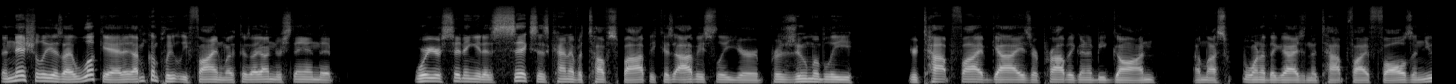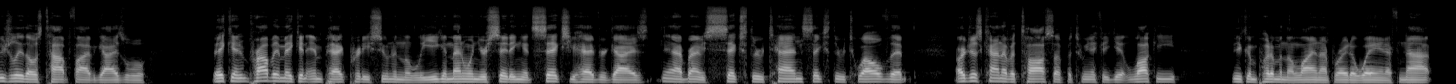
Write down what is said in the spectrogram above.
initially, as I look at it, I'm completely fine with because I understand that where you're sitting at as six is kind of a tough spot because obviously you're presumably your top five guys are probably going to be gone unless one of the guys in the top five falls. And usually those top five guys will they can probably make an impact pretty soon in the league. And then when you're sitting at six, you have your guys, yeah, probably six through 10, six through 12 that are just kind of a toss up between if you get lucky, you can put them in the lineup right away. And if not,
